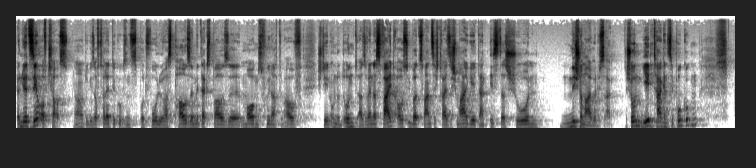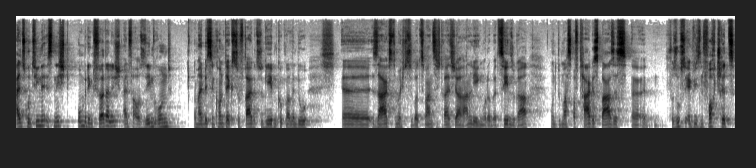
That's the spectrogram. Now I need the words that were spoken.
Wenn du jetzt sehr oft schaust, ja, du gehst auf Toilette, guckst ins Portfolio, hast Pause, Mittagspause, morgens früh nach dem Aufstehen und und und. Also wenn das weitaus über 20, 30 Mal geht, dann ist das schon nicht normal, würde ich sagen. Schon jeden Tag ins Depot gucken, als Routine ist nicht unbedingt förderlich, einfach aus dem Grund, um ein bisschen Kontext zur Frage zu geben. Guck mal, wenn du äh, sagst, du möchtest über 20, 30 Jahre anlegen oder über 10 sogar und du machst auf Tagesbasis, äh, versuchst du irgendwie diesen Fortschritt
